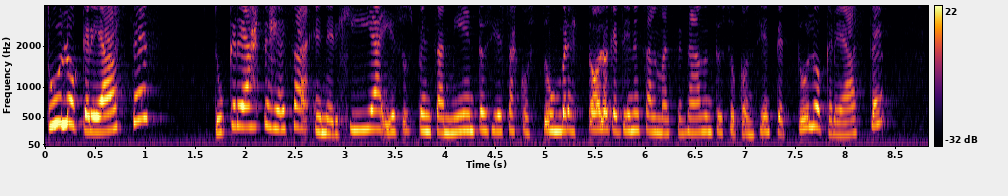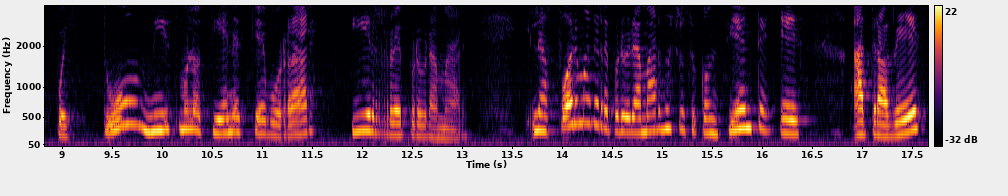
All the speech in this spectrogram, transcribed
Tú lo creaste Tú creaste esa energía y esos pensamientos y esas costumbres, todo lo que tienes almacenado en tu subconsciente, tú lo creaste, pues tú mismo lo tienes que borrar y reprogramar. La forma de reprogramar nuestro subconsciente es a través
